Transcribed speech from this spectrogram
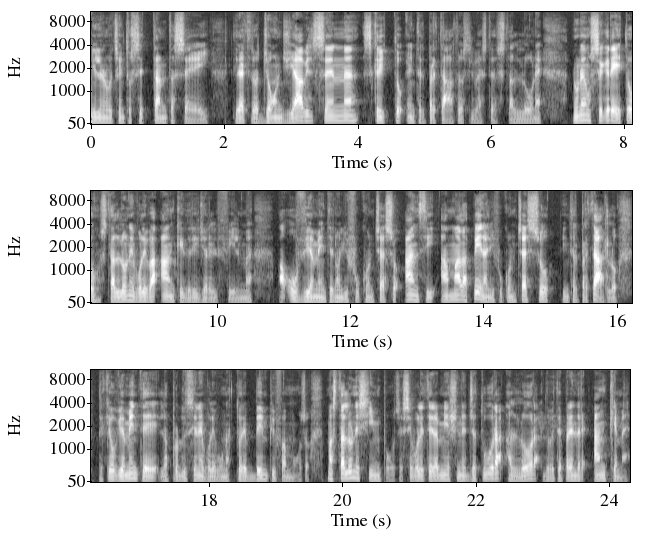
1976, diretto da John G. Avildsen, scritto e interpretato da Sylvester Stallone. Non è un segreto, Stallone voleva anche dirigere il film, ma ovviamente non gli fu concesso, anzi a malapena gli fu concesso di interpretarlo, perché ovviamente la produzione voleva un attore ben più famoso, ma Stallone si impose, se volete la mia sceneggiatura allora dovete prendere anche me.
